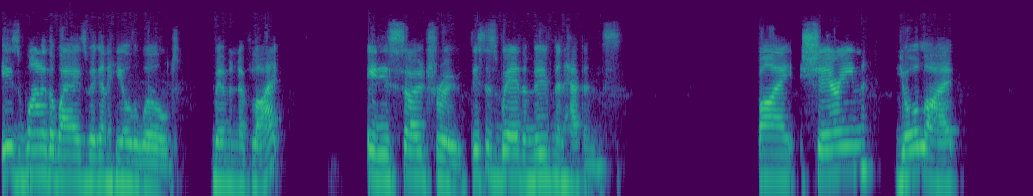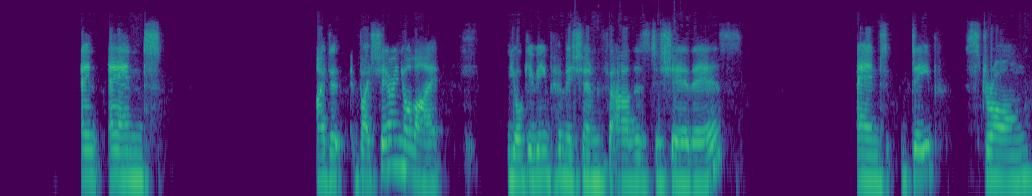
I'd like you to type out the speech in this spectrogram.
is one of the ways we're going to heal the world women of light. It is so true. This is where the movement happens. By sharing your light and and I do, by sharing your light, you're giving permission for others to share theirs. And deep, strong,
